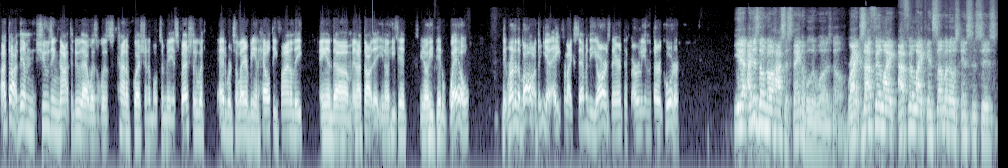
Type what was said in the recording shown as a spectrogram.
I thought them choosing not to do that was was kind of questionable to me, especially with Edward Helaire being healthy finally, and um and I thought that you know he did you know he did well running the ball. I think he had eight for like seventy yards there the, early in the third quarter. Yeah, I just don't know how sustainable it was though, right? Because I feel like I feel like in some of those instances,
